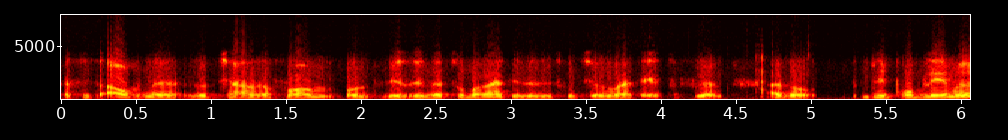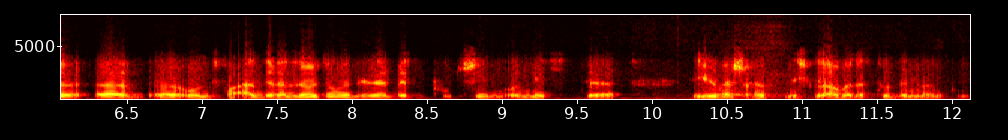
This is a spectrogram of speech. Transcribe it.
Das ist auch eine Sozialreform und wir sind dazu bereit, diese Diskussion weiterhin zu führen. Also die Probleme äh, äh, und vor allem deren Lösungen in den Mittelpunkt schieben und nicht äh, die Überschriften. Ich glaube, das tut dem Land gut.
